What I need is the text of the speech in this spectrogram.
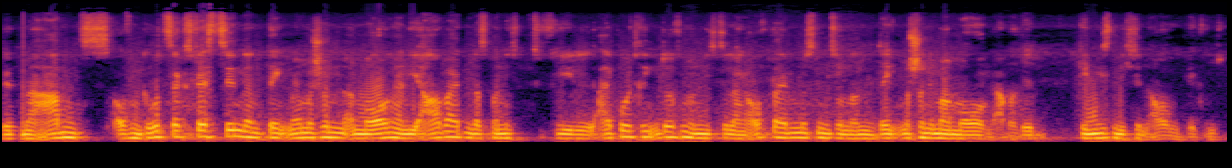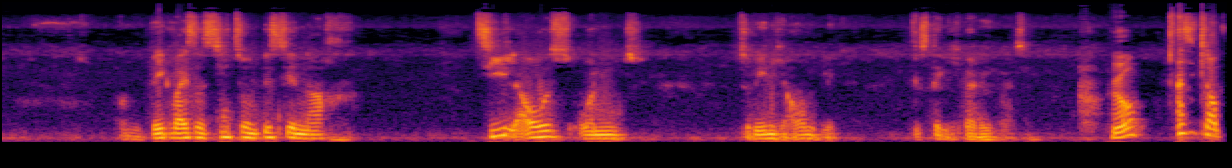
wenn wir abends auf dem Geburtstagsfest sind, dann denken wir immer schon am Morgen an die Arbeit und dass wir nicht zu viel Alkohol trinken dürfen und nicht so lange aufbleiben müssen, sondern denken wir schon immer morgen, aber wir genießen nicht den Augenblick. Und, und Wegweiser sieht so ein bisschen nach, Ziel aus und zu wenig Augenblick. Das denke ich bei Wegweiser. Ja. Also ich glaube,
